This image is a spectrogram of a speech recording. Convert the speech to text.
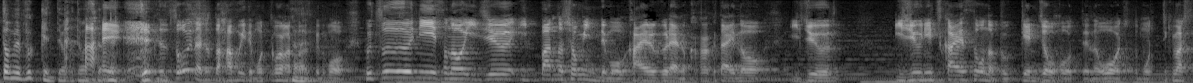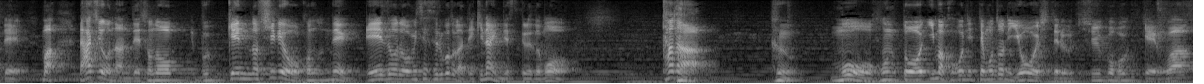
止め物件って呼ばれてますからはね、い、そういうのはちょっと省いて持ってこなかったんですけども、普通にその移住一般の庶民でも買えるぐらいの価格帯の移住移住に使えそうな物件情報っていうのをちょっと持ってきましてまあラジオなんでその物件の資料をこのね映像でお見せすることができないんですけれどもただ、うんもう本当今ここに手元に用意してる中古物件は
